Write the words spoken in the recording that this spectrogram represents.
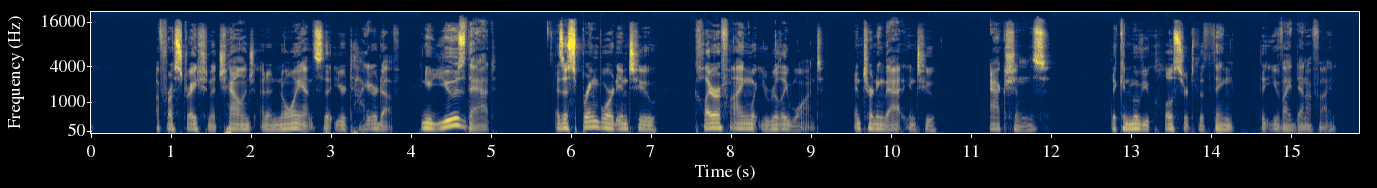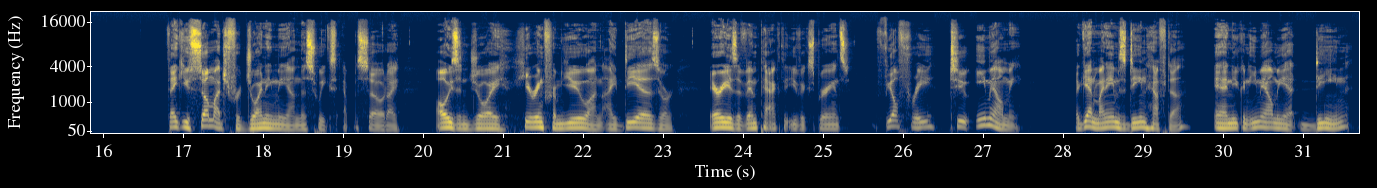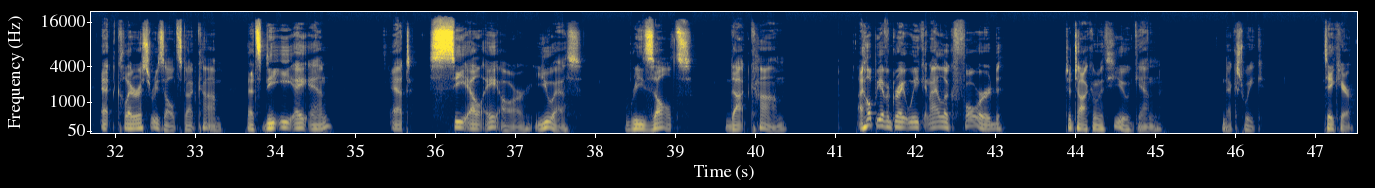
a frustration, a challenge, an annoyance that you're tired of. And you use that as a springboard into clarifying what you really want and turning that into actions that can move you closer to the thing that you've identified. Thank you so much for joining me on this week's episode. I always enjoy hearing from you on ideas or areas of impact that you've experienced. Feel free to email me. Again, my name is Dean Hefta, and you can email me at dean at clarusresults.com. That's D E A N at C L A R U S results.com. I hope you have a great week, and I look forward to talking with you again next week. Take care.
